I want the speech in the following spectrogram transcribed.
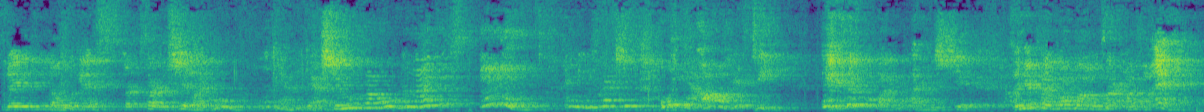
So they just, you know, looking at cer- certain shit like, ooh, look at him. He got shoes on, the Nikes. Mmm, ain't he precious? Oh, he got all his teeth. Like, what this shit? So here comes my mama talking about something. Hey,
